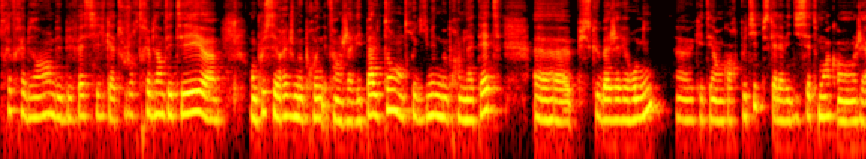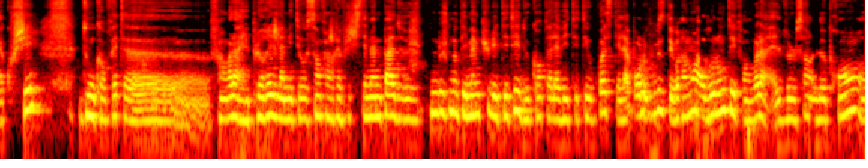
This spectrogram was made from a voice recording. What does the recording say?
très très bien. Bébé facile qui a toujours très bien tété. Euh, en plus, c'est vrai que je me prenais, enfin, j'avais pas le temps entre guillemets de me prendre la tête euh, puisque bah, j'avais Romy euh, qui était encore petite puisqu'elle avait 17 mois quand j'ai accouché. Donc en fait, voilà, elle pleurait, je la mettais au sein. Enfin, je réfléchissais même pas je, je notais même plus les tétés de quand elle avait tété ou quoi. C'était là pour le coup, c'était vraiment à volonté. Enfin voilà, elle veut le sein, elle le prend.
